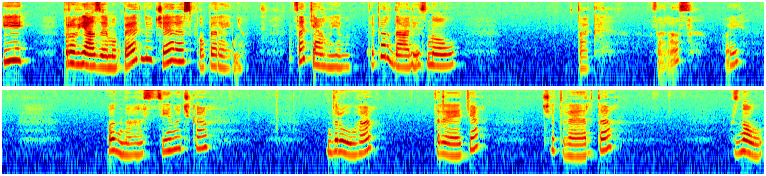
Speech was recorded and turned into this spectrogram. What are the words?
і пров'язуємо петлю через попередню. Затягуємо. Тепер далі знову. Так, зараз. Ой. Одна стіночка, друга, третя, четверта. Знову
